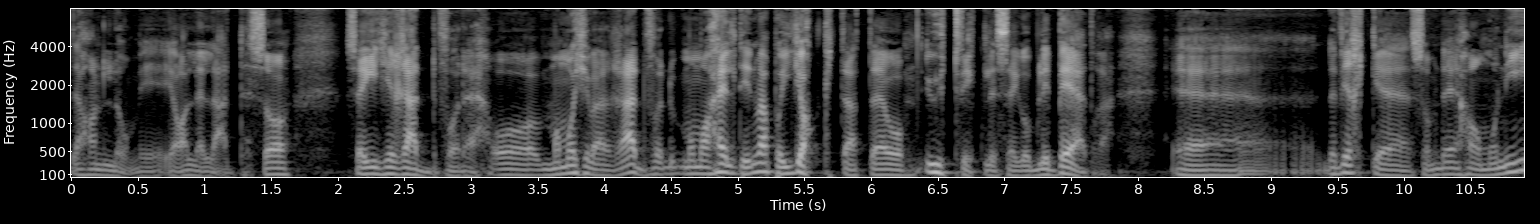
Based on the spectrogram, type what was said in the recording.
det handler om i, i alle ledd. Så, så, jeg er ikke redd for det. Og man må ikke være redd, for man må hele tiden være på jakt etter å utvikle seg og bli bedre. Eh, det virker som det er harmoni,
